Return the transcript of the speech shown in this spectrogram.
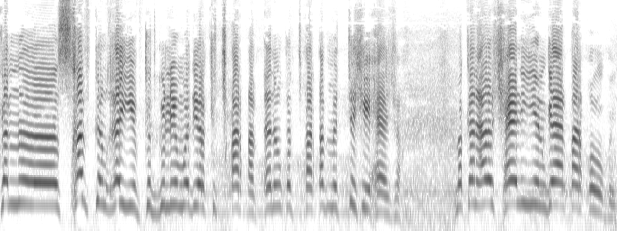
كان سخف كنغيب كتقول لي مدير كتقرقب. أنا ما كنتقرقب ما حتى شي حاجة. ما كنعرفش حاليا كاع القرقوبي.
